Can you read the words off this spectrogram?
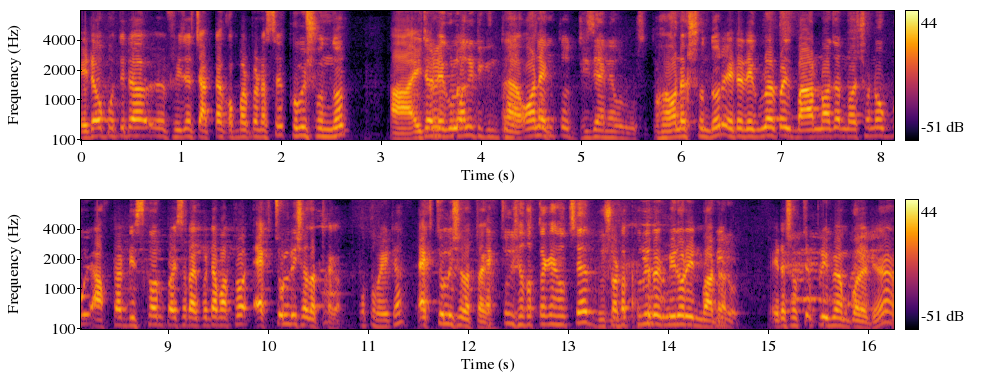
এটাও প্রতিটা ফ্রিজের চারটা কম্পার্টমেন্ট আছে খুবই সুন্দর। এটা কিন্তু হ্যাঁ, অনেক। তো ডিজাইনেবল হ্যাঁ অনেক সুন্দর। এটা রেগুলার প্রাইস বাহান্ন হাজার নয়শো নব্বই আফটার ডিসকাউন্ট প্রাইসে রাখবে এটা মাত্র একচল্লিশ হাজার টাকা। কত ভাই এটা? একচল্লিশ হাজার টাকা। একচল্লিশ হাজার টাকা হচ্ছে দুশো মিরর ইনভার্টার। এটা সবচেয়ে প্রিমিয়াম কোয়ালিটি হ্যাঁ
